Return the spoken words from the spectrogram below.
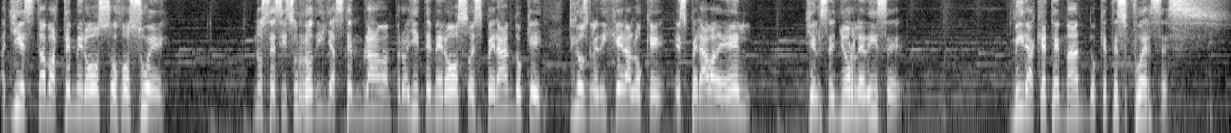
allí estaba temeroso Josué no sé si sus rodillas temblaban, pero allí temeroso, esperando que Dios le dijera lo que esperaba de él. Y el Señor le dice, mira que te mando que te esfuerces.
